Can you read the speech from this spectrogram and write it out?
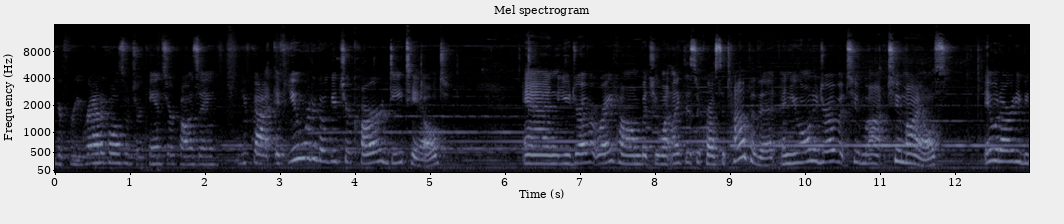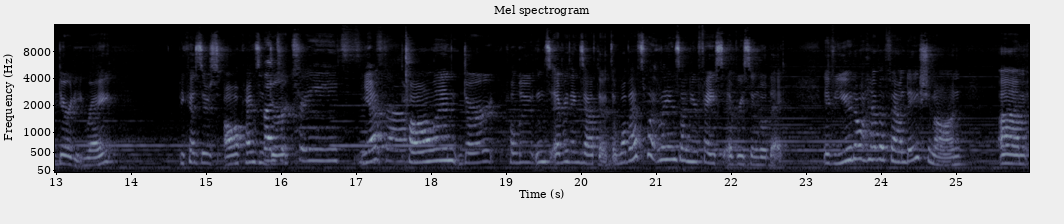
Your free radicals, which are cancer causing. You've got if you were to go get your car detailed and you drove it right home, but you went like this across the top of it, and you only drove it two, mi- two miles, it would already be dirty, right? Because there's all kinds of Bunch dirt. of trees Yep, stuff. pollen, dirt, pollutants, everything's out there. Well, that's what lands on your face every single day. If you don't have a foundation on, um,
